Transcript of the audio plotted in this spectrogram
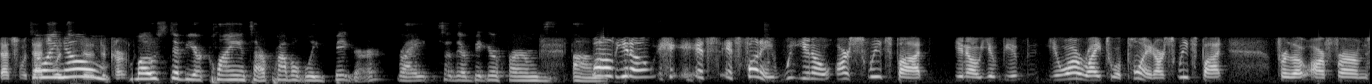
That's what. So that's I what know the, the current... most of your clients are probably bigger, right? So they're bigger firms. Um... Well, you know, it's it's funny. We, you know, our sweet spot. You know, you you you are right to a point. Our sweet spot for the, our firms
